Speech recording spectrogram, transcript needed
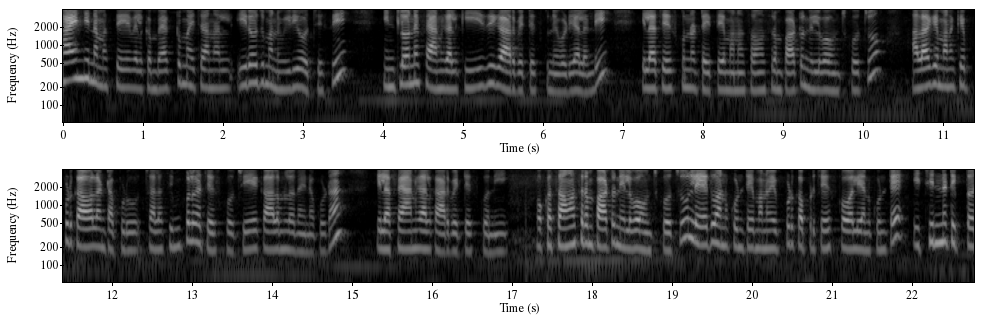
హాయ్ అండి నమస్తే. Welcome back to my channel. ఈరోజు మన వీడియో వచ్చేసి ఇంట్లోనే ఫ్యాన్ గాలికి ఈజీగా ఆరబెట్టేసుకునే వడియాలండి. ఇలా చేసుకున్నట్టయితే మనం సంవత్సరం పాటు నిల్వ ఉంచుకోవచ్చు. అలాగే మనకి ఎప్పుడు కావాలంటే అప్పుడు చాలా సింపుల్గా చేసుకోవచ్చు. ఏ కాలంలోనైనా కూడా ఇలా ఫ్యాన్ గాలికి ఆరబెట్టేసుకొని ఒక సంవత్సరం పాటు నిల్వ ఉంచుకోవచ్చు. లేదు అనుకుంటే మనం ఎప్పటికప్పుడు చేసుకోవాలి అనుకుంటే ఈ చిన్న టిప్తో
